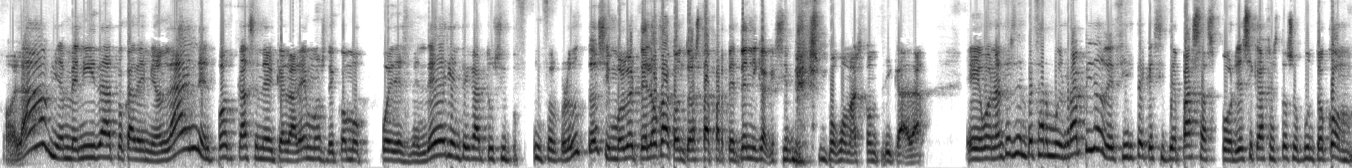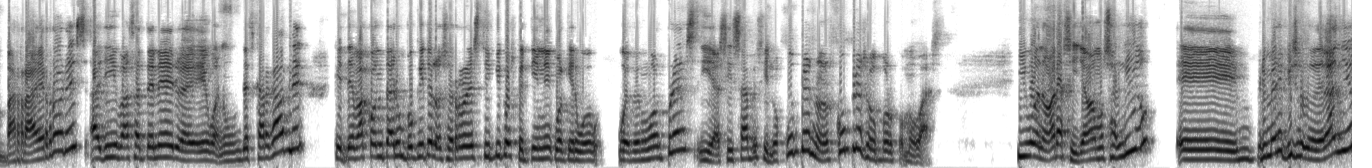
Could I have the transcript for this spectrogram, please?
Hola, bienvenida a tu Academia Online, el podcast en el que hablaremos de cómo puedes vender y entregar tus infoproductos sin volverte loca con toda esta parte técnica que siempre es un poco más complicada. Eh, bueno, antes de empezar muy rápido, decirte que si te pasas por jessicagestoso.com barra errores, allí vas a tener eh, bueno, un descargable que te va a contar un poquito los errores típicos que tiene cualquier web, en WordPress y así sabes si los cumples, no los cumples o por cómo vas. Y bueno, ahora sí, ya vamos al lío. Eh, primer episodio del año,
